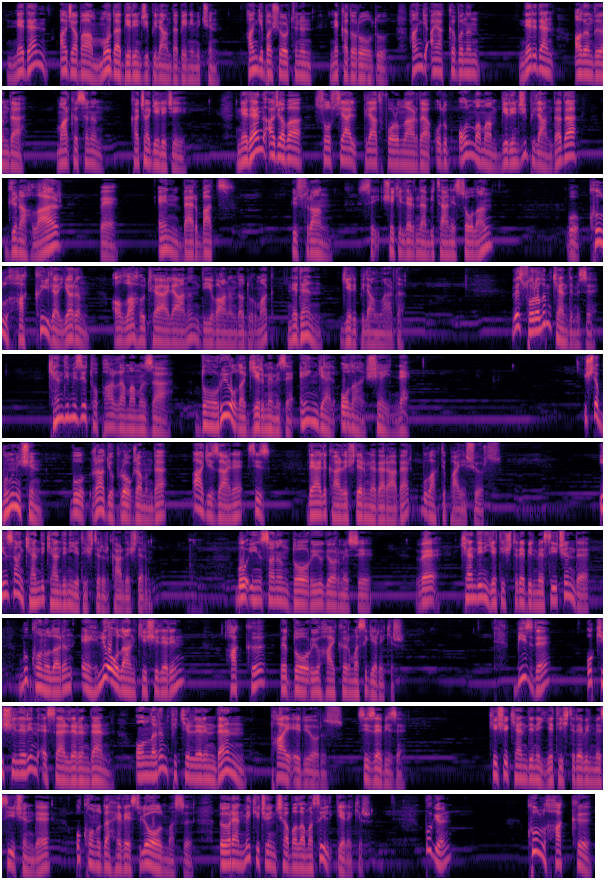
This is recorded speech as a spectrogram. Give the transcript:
Neden acaba moda birinci planda benim için? Hangi başörtünün ne kadar olduğu, hangi ayakkabının nereden alındığında markasının kaça geleceği, neden acaba sosyal platformlarda olup olmamam birinci planda da günahlar ve en berbat hüsran şekillerinden bir tanesi olan bu kul hakkıyla yarın Allahu Teala'nın divanında durmak neden geri planlarda? Ve soralım kendimize, kendimizi toparlamamıza, doğru yola girmemize engel olan şey ne? İşte bunun için bu radyo programında acizane siz değerli kardeşlerimle beraber bu vakti paylaşıyoruz. İnsan kendi kendini yetiştirir kardeşlerim. Bu insanın doğruyu görmesi ve kendini yetiştirebilmesi için de bu konuların ehli olan kişilerin hakkı ve doğruyu haykırması gerekir. Biz de o kişilerin eserlerinden, onların fikirlerinden pay ediyoruz size bize. Kişi kendini yetiştirebilmesi için de o konuda hevesli olması, öğrenmek için çabalaması gerekir. Bugün kul hakkı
